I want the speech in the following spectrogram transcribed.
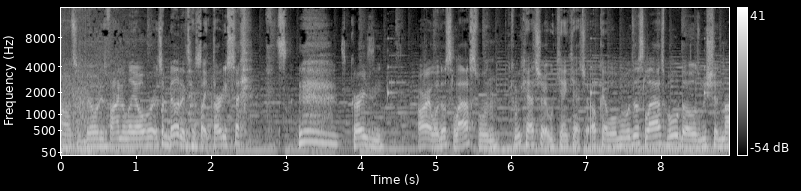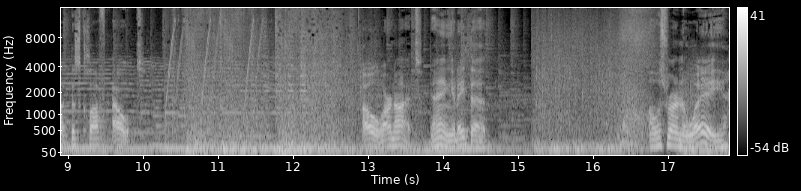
Oh, its ability's finally over. Its ability takes like 30 seconds. it's crazy. All right, well, this last one, can we catch it? We can't catch it. Okay, well, with this last bulldoze, we should knock this Klawf out. Oh, or not. Dang, it ate that. Oh, it's running away.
